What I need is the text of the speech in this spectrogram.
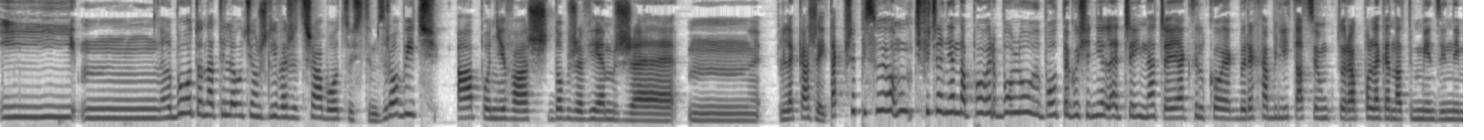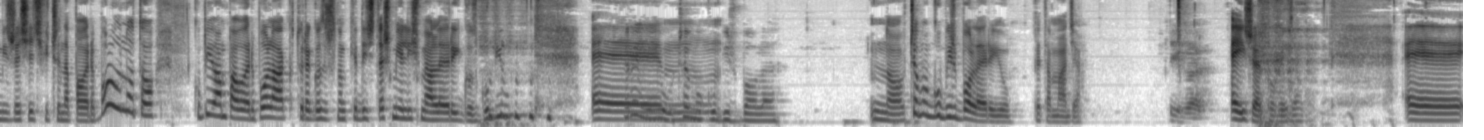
I mm, no było to na tyle uciążliwe, że trzeba było coś z tym zrobić, a ponieważ dobrze wiem, że mm, lekarze i tak przepisują ćwiczenia na powerballu, bo tego się nie leczy inaczej, jak tylko jakby rehabilitacją, która polega na tym między innymi, że się ćwiczy na powerballu, no to kupiłam powerballa, którego zresztą kiedyś też mieliśmy, ale Ryj go zgubił. Ryju, Em, czemu gubisz bole? No, czemu gubisz bole, Ryu? Pyta Madzia. I że. Ejże powiedział. E,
